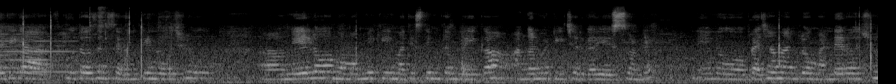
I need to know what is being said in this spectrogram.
మొదటిగా టూ థౌజండ్ సెవెంటీన్ రోజు మేలో మా మమ్మీకి మతిస్థిమితం లేక అంగన్వాడీ టీచర్గా చేస్తుండే. నేను ప్రజామంలో మండే రోజు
